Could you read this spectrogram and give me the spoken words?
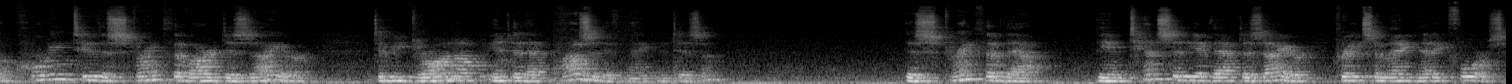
according to the strength of our desire to be drawn up into that positive magnetism, the strength of that, the intensity of that desire creates a magnetic force.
